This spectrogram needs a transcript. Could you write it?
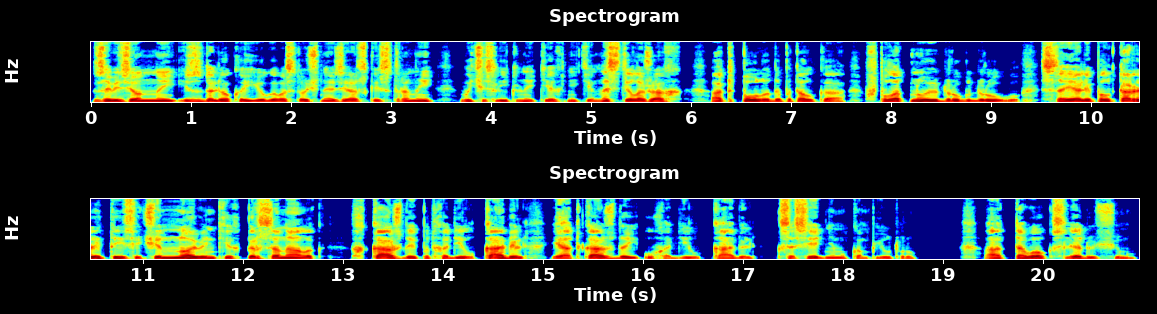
завезенной из далекой юго-восточной азиатской страны вычислительной техники, на стеллажах от пола до потолка, вплотную друг к другу, стояли полторы тысячи новеньких персоналок, к каждой подходил кабель, и от каждой уходил кабель к соседнему компьютеру, а от того к следующему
